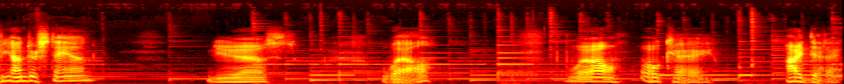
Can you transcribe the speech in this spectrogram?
Do you understand? Yes. Well, well, okay. I did it.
